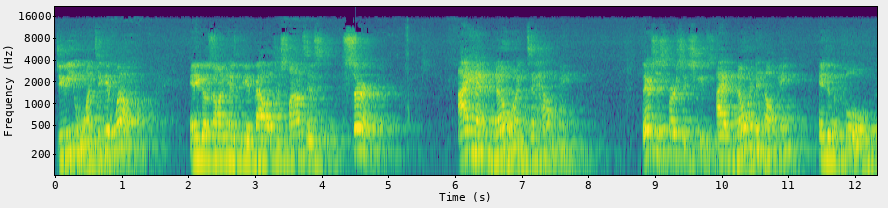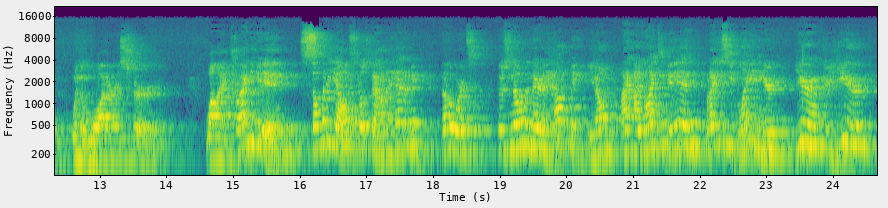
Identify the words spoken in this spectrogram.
Do you want to get well? And he goes on, his the invalid response is, Sir, I have no one to help me. There's his first excuse. I have no one to help me into the pool when the water is stirred. While I'm trying to get in, somebody else goes down ahead of me. In other words, there's no one there to help me. You know, I, would like to get in, but I just keep laying here year after year,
